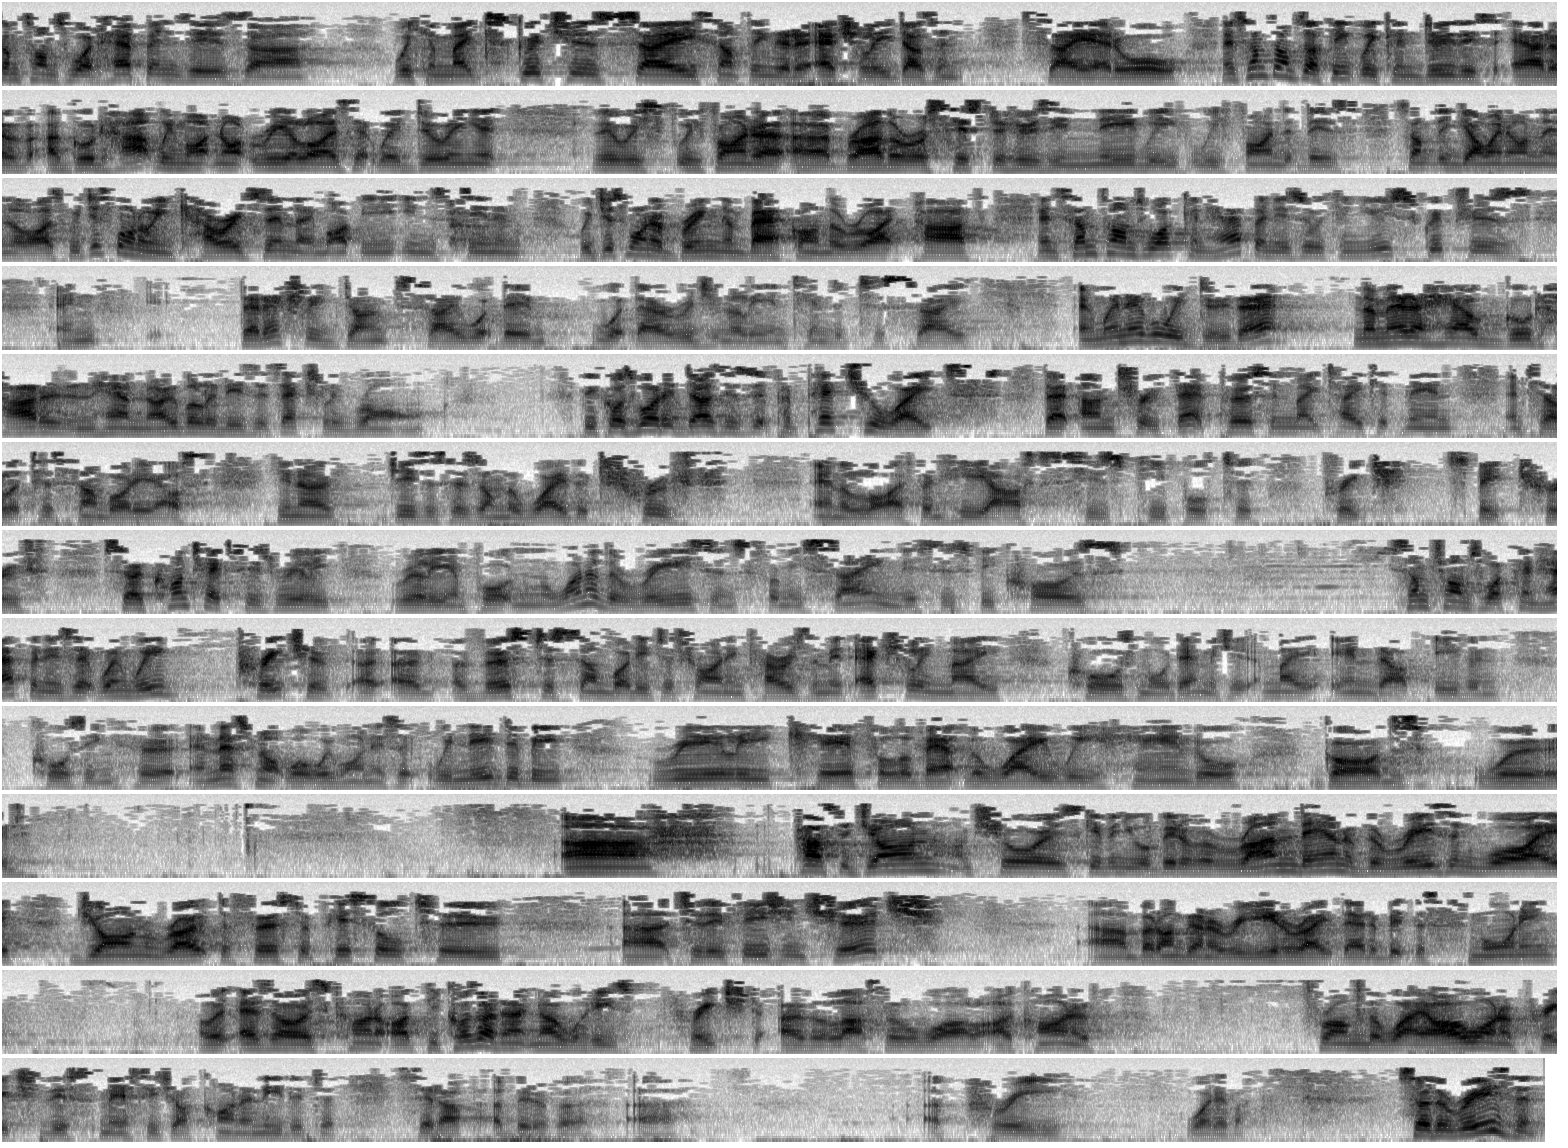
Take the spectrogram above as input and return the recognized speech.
Sometimes what happens is uh, we can make scriptures say something that it actually doesn't say at all. And sometimes I think we can do this out of a good heart. We might not realize that we're doing it. We, we find a, a brother or sister who's in need. We, we find that there's something going on in their lives. We just want to encourage them. They might be in sin and we just want to bring them back on the right path. And sometimes what can happen is we can use scriptures and that actually don't say what they what they originally intended to say. And whenever we do that, no matter how good hearted and how noble it is, it's actually wrong. Because what it does is it perpetuates that untruth. That person may take it then and tell it to somebody else. You know, Jesus says, I'm the way, the truth, and the life, and he asks his people to preach, speak truth. So context is really, really important. One of the reasons for me saying this is because sometimes what can happen is that when we preach a, a, a, verse to somebody to try and encourage them, it actually may cause more damage. It may end up even causing hurt. And that's not what we want, is it? We need to be really careful about the way we handle God's Word. Uh, Pastor John, I'm sure, has given you a bit of a rundown of the reason why John wrote the first epistle to, uh, to the Ephesian church. Uh, but I'm going to reiterate that a bit this morning. As I was kind of, because I don't know what he's preached over the last little while, I kind of, from the way I want to preach this message, I kind of needed to set up a bit of a, a, a pre whatever. So the reason,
